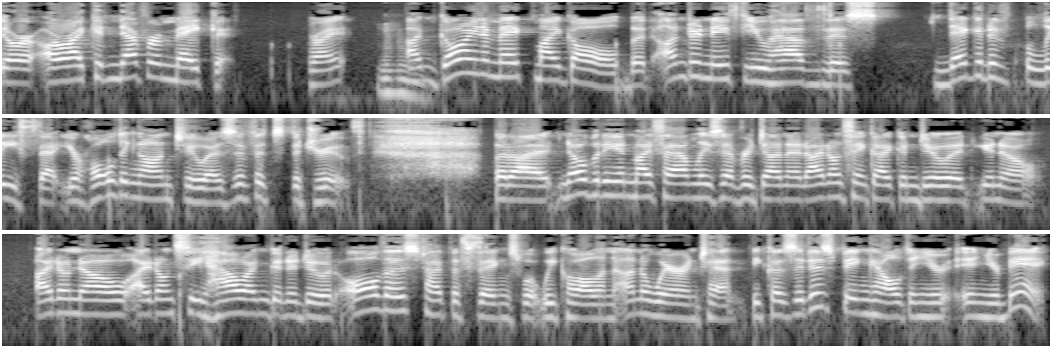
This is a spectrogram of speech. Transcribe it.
or or I could never make it, right? Mm-hmm. I'm going to make my goal, but underneath you have this negative belief that you're holding on to as if it's the truth. But I nobody in my family's ever done it. I don't think I can do it, you know. I don't know. I don't see how I'm going to do it. All those type of things, what we call an unaware intent, because it is being held in your in your being.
